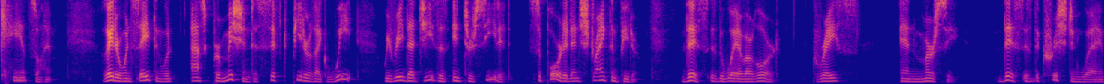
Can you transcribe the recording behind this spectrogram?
cancel him. Later, when Satan would ask permission to sift Peter like wheat, we read that Jesus interceded, supported, and strengthened Peter. This is the way of our Lord grace and mercy. This is the Christian way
